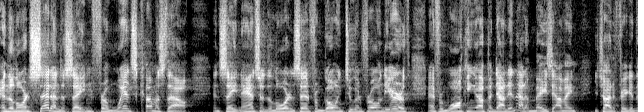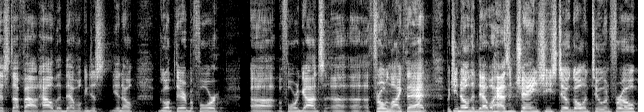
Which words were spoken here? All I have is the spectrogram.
And the Lord said unto Satan, From whence comest thou? And Satan answered the Lord and said, From going to and fro in the earth, and from walking up and down. Isn't that amazing? I mean, you try to figure this stuff out, how the devil can just, you know, go up there before uh, before God's uh, uh, throne like that. But you know, the devil hasn't changed. He's still going to and fro,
